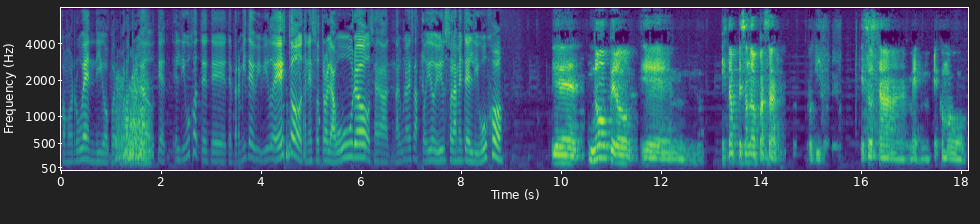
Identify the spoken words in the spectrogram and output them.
como Rubén, digo, por, por otro lado, ¿te- ¿el dibujo te, te, te permite vivir de esto o tenés otro laburo? O sea, ¿alguna vez has podido vivir solamente del dibujo? Eh, no, pero eh, está empezando a pasar un poquito. Eso está, me- es como,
